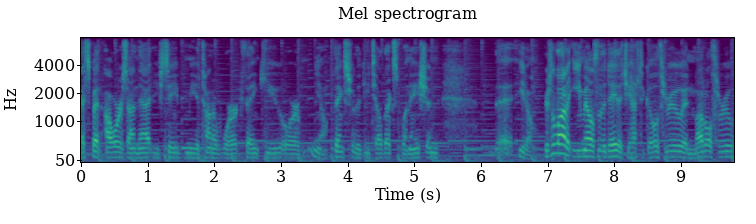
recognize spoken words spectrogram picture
I spent hours on that. You saved me a ton of work. Thank you," or you know, "Thanks for the detailed explanation." Uh, you know, there's a lot of emails in the day that you have to go through and muddle through,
